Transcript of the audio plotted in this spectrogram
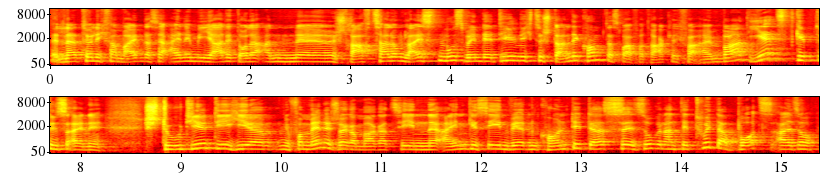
natürlich vermeiden, dass er eine Milliarde Dollar an äh, Strafzahlung leisten muss, wenn der Deal nicht zustande kommt. Das war vertraglich vereinbart. Jetzt gibt es eine Studie, die hier vom Manager Magazin eingesehen werden konnte, dass äh, sogenannte Twitter-Bots, also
